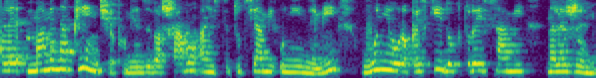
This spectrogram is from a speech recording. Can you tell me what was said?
ale mamy napięcie pomiędzy Warszawą a instytucjami unijnymi w Unii Europejskiej, do której sami należymy,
